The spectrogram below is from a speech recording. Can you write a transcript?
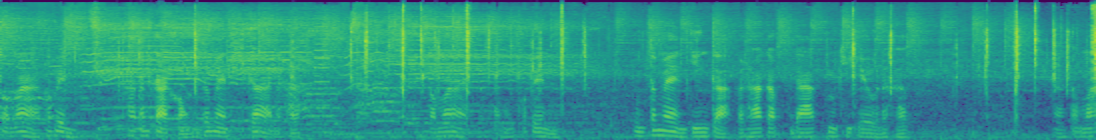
ต่อมาก็เป็นท่าตั้งการดของอุลตร้าแมนทิก้านะครับต่อมาผมก็เป็นอุลตร้าแมนจิงกะปะทะกับดาร์คลูคิเอลนะครับต่อมา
